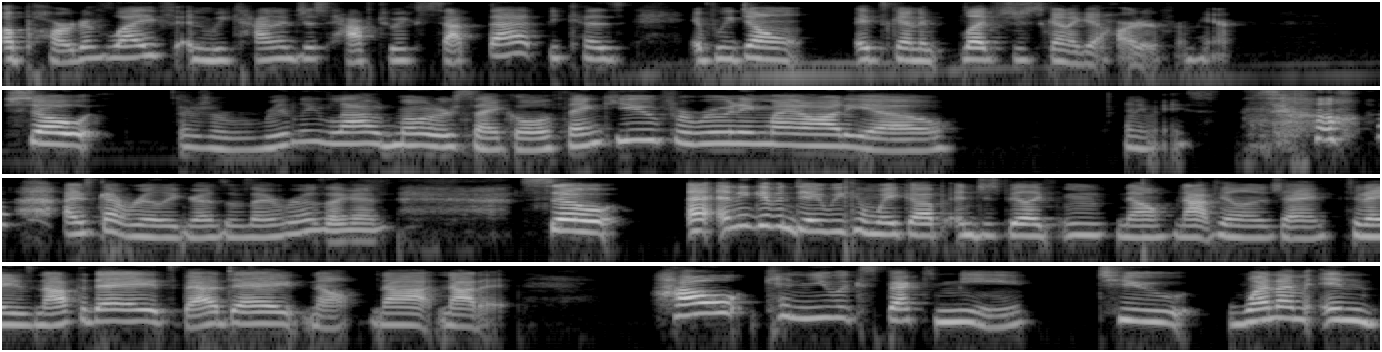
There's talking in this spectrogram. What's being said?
a part of life, and we kind of just have to accept that because if we don't, it's gonna, life's just gonna get harder from here. So there's a really loud motorcycle. Thank you for ruining my audio. Anyways, so I just got really aggressive there for a second. So at any given day we can wake up and just be like mm, no not feeling it today today is not the day. It's a bad day. No not not it. How can you expect me to when i'm in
